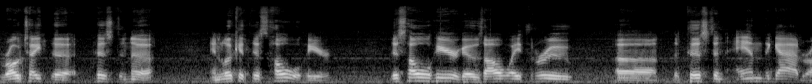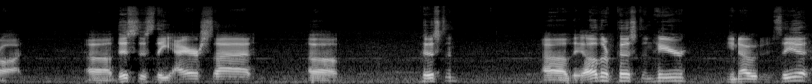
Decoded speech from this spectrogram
rotate the piston up and look at this hole here. This hole here goes all the way through uh, the piston and the guide rod. this is the air side piston. the other piston here, you notice it,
